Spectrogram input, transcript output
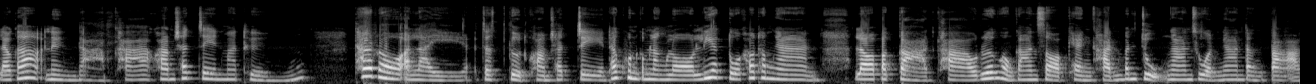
แล้วก็หนึ่งดาบค่ะ ความชัดเจนมาถึง ถ้ารออะไรจะเกิดความชัดเจน ถ้าคุณกำลังรอเรียกตัวเข้าทำงาน รอประกาศข่าวเรื่องของการสอบแข่งขันบรรจุงานส่วนงานต่าง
